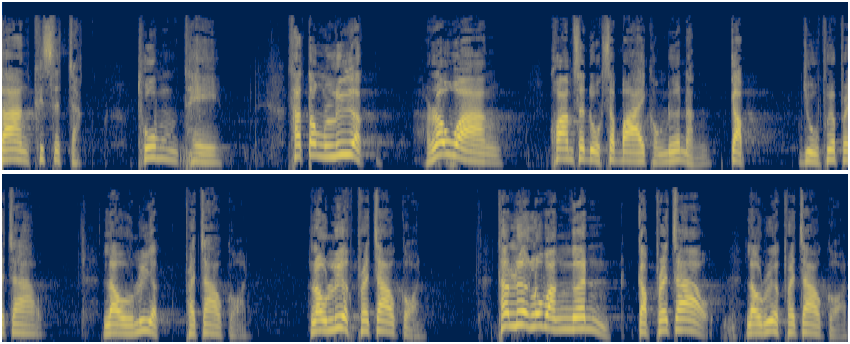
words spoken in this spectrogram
สร้างคริสตจักร ทุ่มเท ถ้าต้องเลือกระหว่างความสะดวกสบายของเนื้อหนังกับ อยู่เพื่อพระเจ้า เราเลือกพระเจ้าก่อน เราเลือกพระเจ้าก่อน ถ้าเลือกระหว่างเงินกับพระเจ้า เราเลือกพระเจ้าก่อน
